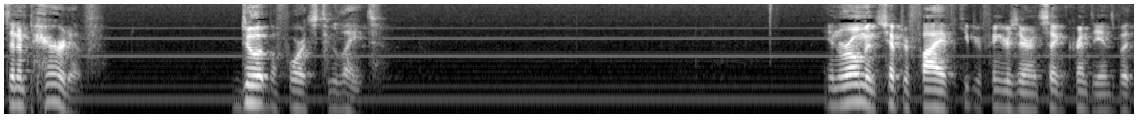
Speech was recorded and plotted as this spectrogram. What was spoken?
It's an imperative. Do it before it's too late. In Romans chapter 5, keep your fingers there in 2 Corinthians, but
